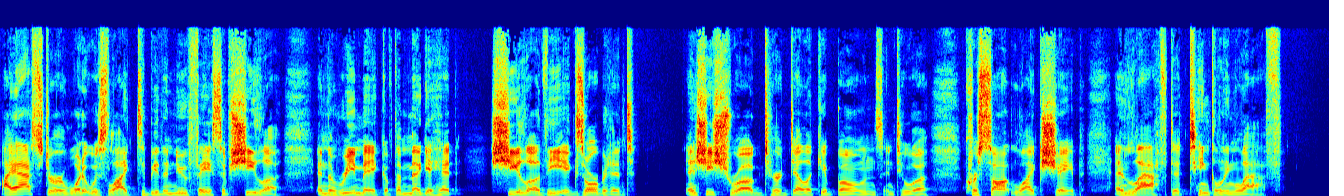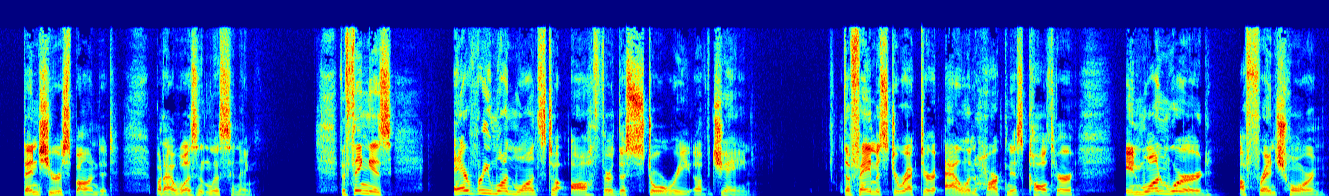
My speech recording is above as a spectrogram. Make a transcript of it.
I asked her what it was like to be the new face of Sheila in the remake of the mega hit Sheila the Exorbitant, and she shrugged her delicate bones into a croissant like shape and laughed a tinkling laugh. Then she responded, but I wasn't listening. The thing is, Everyone wants to author the story of Jane. The famous director Alan Harkness called her, in one word, a French horn.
